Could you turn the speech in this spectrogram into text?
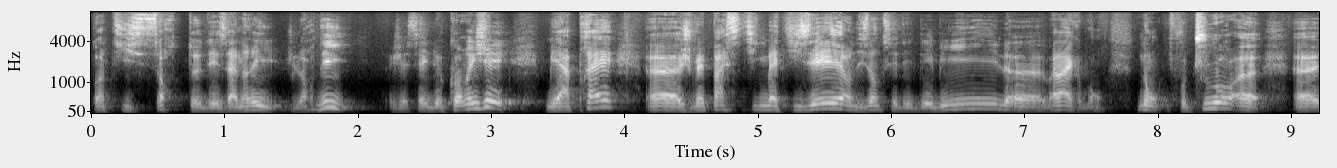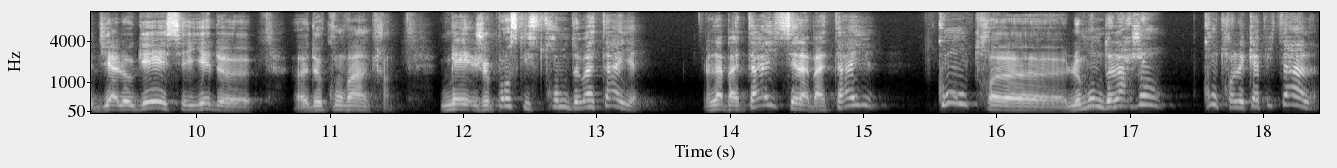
quand ils sortent des âneries, je leur dis, j'essaye de corriger. Mais après, euh, je ne vais pas stigmatiser en disant que c'est des débiles. voilà, bon, non, il faut toujours dialoguer, essayer de convaincre. Mais je pense qu'ils se trompent de bataille. La bataille, c'est la bataille contre le monde de l'argent contre le capital,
